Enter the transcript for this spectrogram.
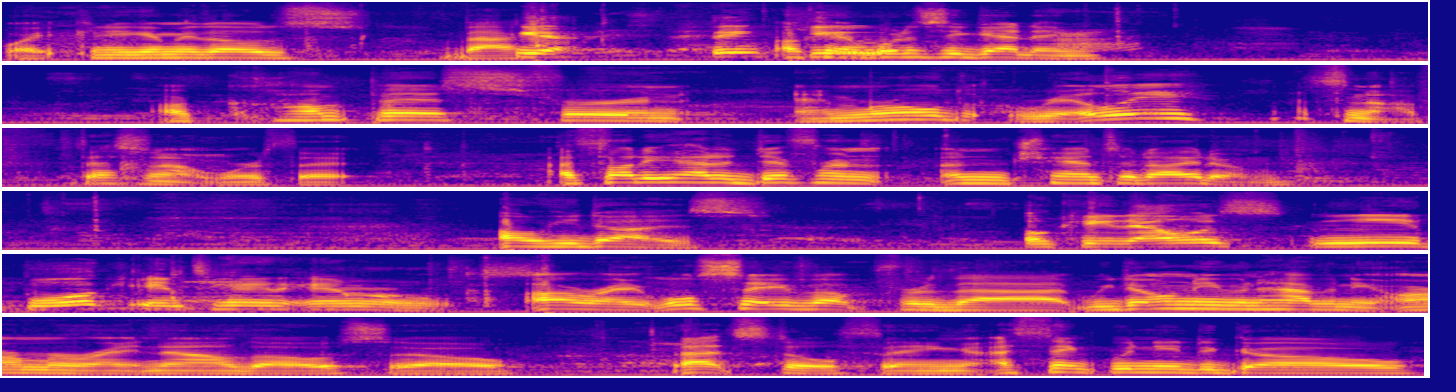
Wait, can you give me those back? Yeah. Thank Okay, you. Okay, what is he getting? A compass for an emerald? Really? That's not that's not worth it. I thought he had a different enchanted item. Oh, he does. Okay, that was you need a book and 10 emeralds. All right, we'll save up for that. We don't even have any armor right now though, so that's still a thing. I think we need to go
